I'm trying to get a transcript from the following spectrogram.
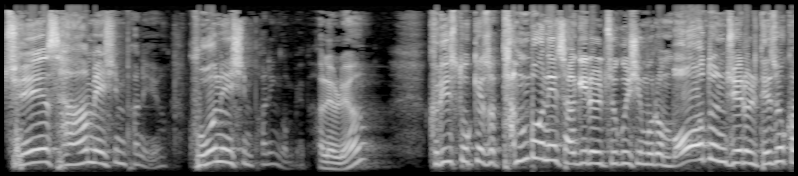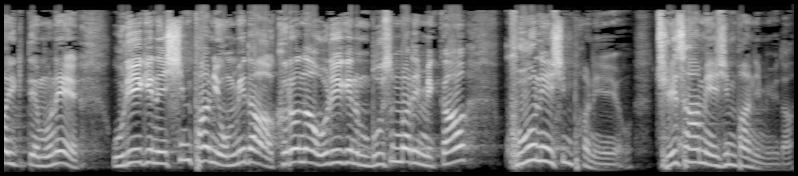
죄 사함의 심판이에요. 구원의 심판인 겁니다. 할렐루야. 그리스도께서 단번에 자기를 죽으심으로 모든 죄를 대속하기 때문에 우리에게는 심판이 옵니다. 그러나 우리에게는 무슨 말입니까? 구원의 심판이에요. 죄사함의 심판입니다.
